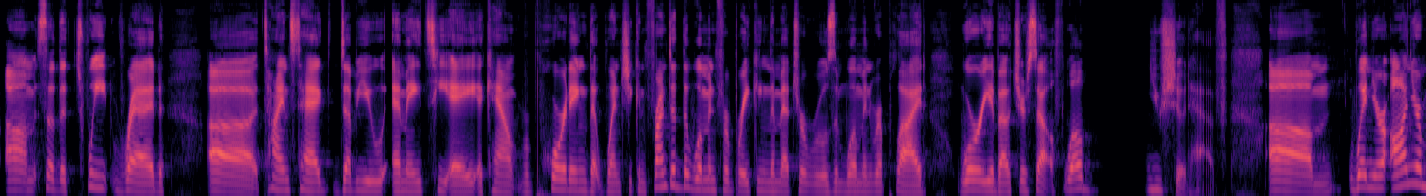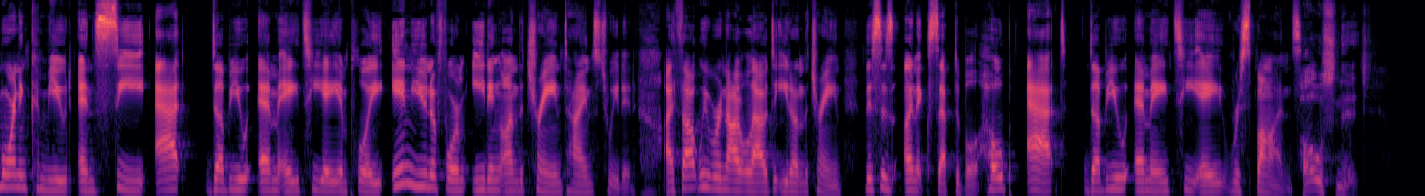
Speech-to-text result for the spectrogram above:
Um, so the tweet read, uh, Tynes tagged WMATA account reporting that when she confronted the woman for breaking the metro rules, and woman replied, "Worry about yourself." Well, you should have. Um, when you're on your morning commute and see at WMATA employee in uniform eating on the train, Tynes tweeted. I thought we were not allowed to eat on the train. This is unacceptable. Hope at WMATA responds. Whole snitch.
